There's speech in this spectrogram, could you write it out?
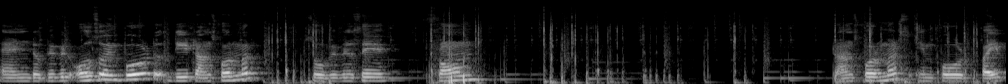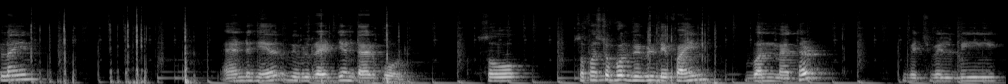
And we will also import the transformer. So we will say from transformers import pipeline. And here we will write the entire code. So so first of all we will define one method which will be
